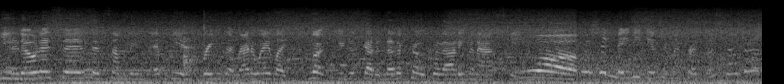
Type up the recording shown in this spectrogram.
He notices if something's empty and brings it right away. Like, look, you just got another Coke without even asking. Whoa. We should maybe give him a Christmas present.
